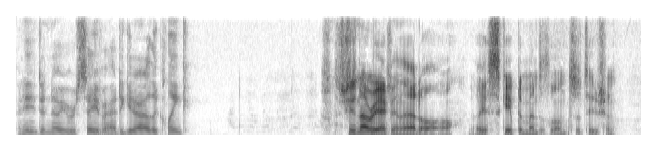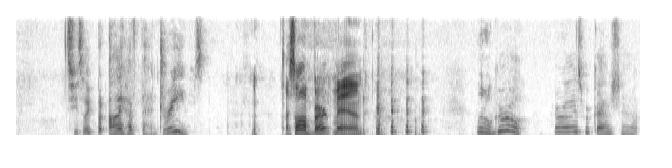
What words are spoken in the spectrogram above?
I needed to know you were safe i had to get out of the clink She's not reacting to that at all. I escaped a mental institution. she's like but i have bad dreams I saw a burnt man. little girl her eyes were gouged out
